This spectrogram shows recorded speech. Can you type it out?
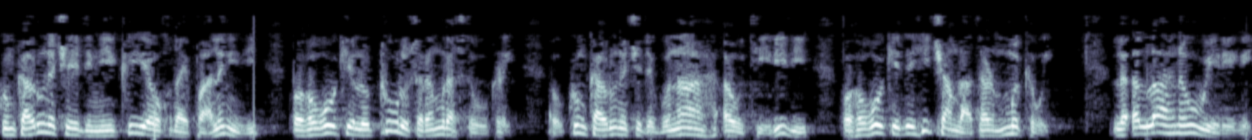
کوم کارونه چې د نیکی او خدای پالنې دي په هغو کې له ټولو سره مرسته وکړي او کوم کارونه چې د ګناه او تیری دي په هغو کې د هیڅ ملاتړ مکوي له الله نه ویریږي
